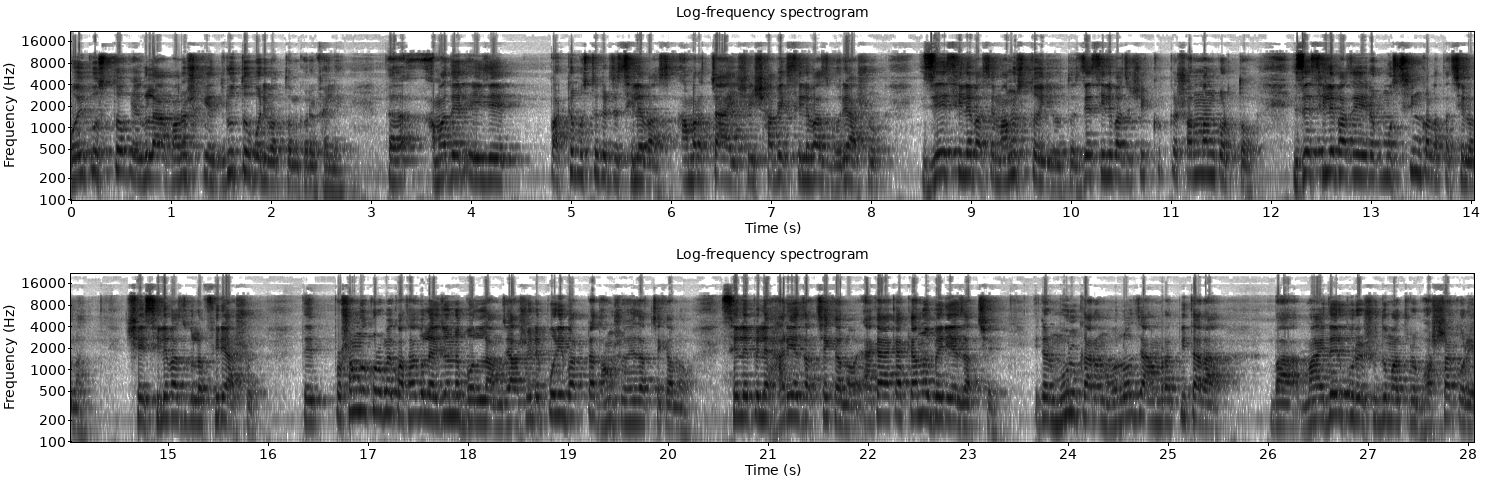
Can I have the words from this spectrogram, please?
বই পুস্তক এগুলা মানুষকে দ্রুত পরিবর্তন করে ফেলে। তা আমাদের এই যে পাঠ্যপুস্তকের যে সিলেবাস, আমরা চাই সেই সাবেক সিলেবাস ঘুরে আসুক। যে সিলেবাসে মানুষ তৈরি হতো, যে সিলেবাসে শিক্ষককে সম্মান করতো, যে সিলেবাসে এরকম উচ্ছৃঙ্খলতা ছিল না, সেই সিলেবাসগুলো ফিরে আসুক। তো প্রসঙ্গক্রমে কথাগুলো এই জন্য বললাম যে আসলে পরিবারটা ধ্বংস হয়ে যাচ্ছে কেন? ছেলে পেলে হারিয়ে যাচ্ছে কেন? একা একা কেন বেরিয়ে যাচ্ছে? এটার মূল কারণ হলো যে আমরা পিতারা বা মায়েদের উপরে শুধুমাত্র ভরসা করে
